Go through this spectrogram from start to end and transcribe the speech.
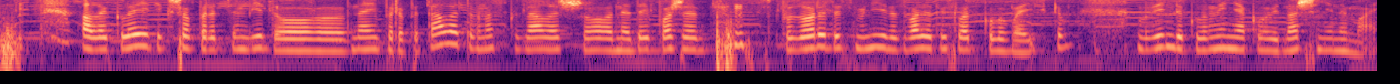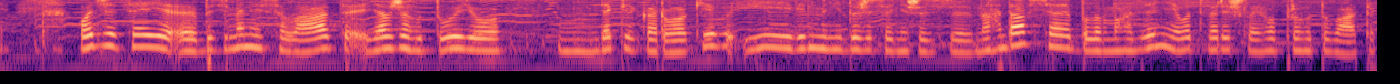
Але коли я тільки перед цим відео в неї перепитала, то вона сказала, що не дай Боже спозоритись мені і назвати той салат Коломийським, бо він до Коломиї ніякого відношення не має. Отже, цей е, безіменний салат я вже готую декілька років, і він мені дуже сьогодні щось нагадався. Я була в магазині і от вирішила його приготувати.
